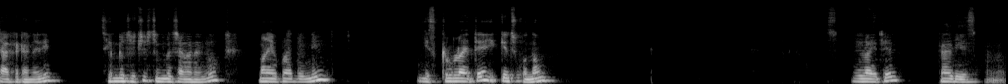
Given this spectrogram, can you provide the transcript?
చాకెట్ అనేది. సింగిల్ స్విచ్ సింగిల్ చాకెట్ అనేది. మనం ఇప్పుడు దీన్ని ఈ స్క్రూలో అయితే ఎక్కించుకుందాం. స్క్రూలో అయితే రెడీ చేసుకుందాం.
